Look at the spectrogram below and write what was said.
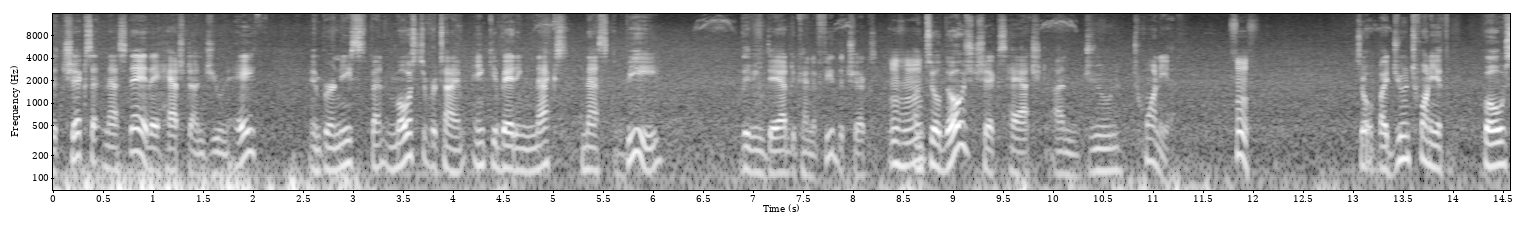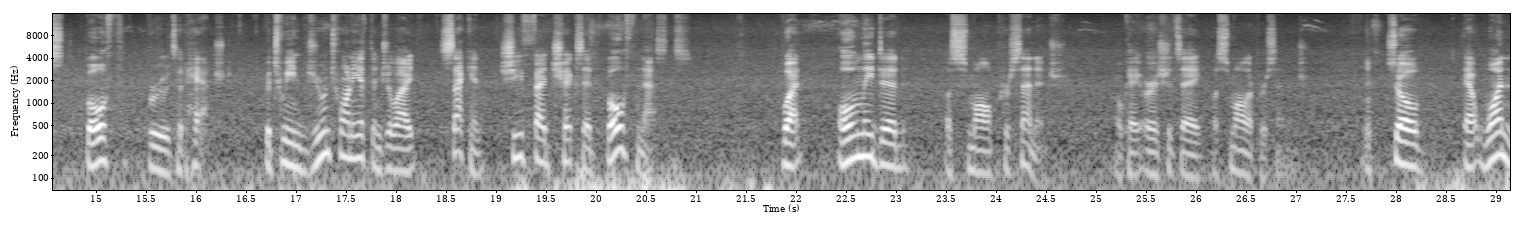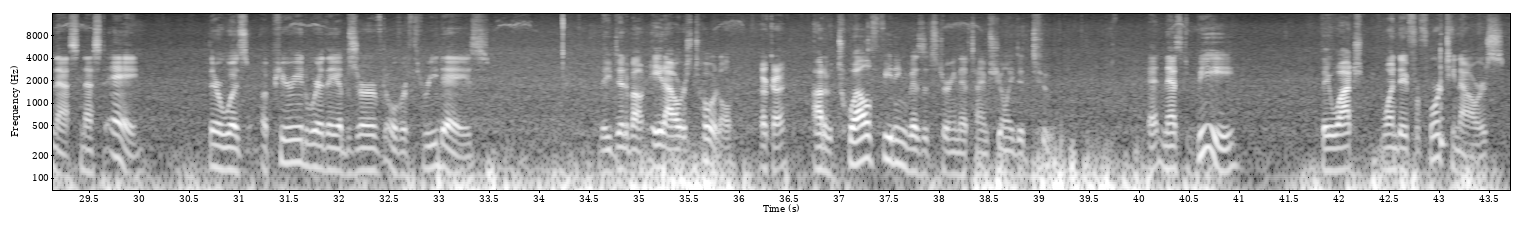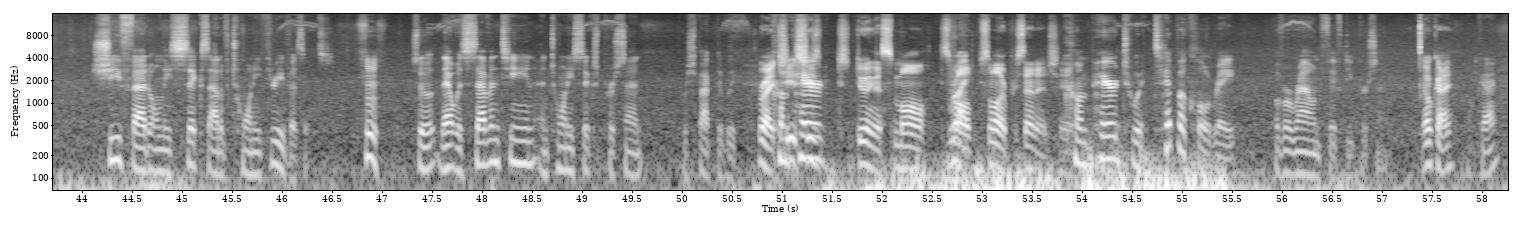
The chicks at nest A they hatched on June 8th, and Bernice spent most of her time incubating next nest B, leaving dad to kind of feed the chicks, Mhm. until those chicks hatched on June 20th. Hmm. So by June 20th, both both broods had hatched. Between June 20th and July 2nd, she fed chicks at both nests, but only did a small percentage. Okay, or I should say a smaller percentage. So at one nest, nest A, there was a period where they observed over three days. They did about eight hours total. Okay. Out of 12 feeding visits during that time, she only did two. At Nest B, they watched one day for 14 hours. She fed only six out of 23 visits. Hmm. So that was 17 and 26% respectively. Right. She's, Compared, she's doing a small, small, Right. smaller percentage. Yeah. compared to a typical rate of around 50%. okay. Okay.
